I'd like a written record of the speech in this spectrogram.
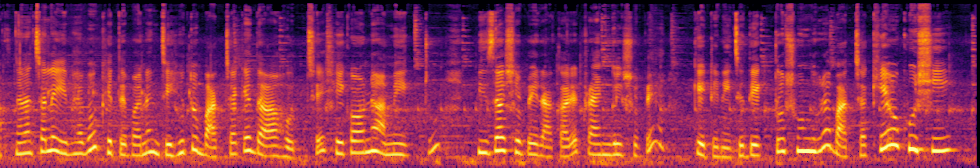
আপনারা চাইলে এইভাবেও খেতে পারেন। যেহেতু বাচ্চাকে দেওয়া হচ্ছে, সেই কারণে আমি একটু পিজা শেপের আকারে ট্রায়াঙ্গেল শেপে কেটে নিয়েছি। দেখতেও সুন্দর বাচ্চা খেয়েও খুশি।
